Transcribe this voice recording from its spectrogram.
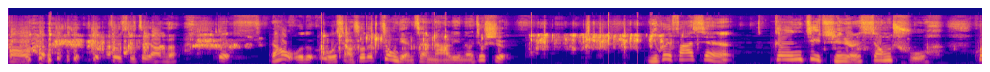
宝，就是这样的。对，然后我的我想说的重点在哪里呢？就是你会发现跟这群人相处会，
